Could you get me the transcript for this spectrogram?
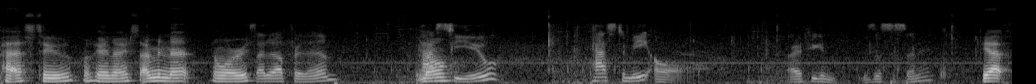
Pass to you. Okay, nice. I'm in that. No worries. Set it up for them. No. Pass to you. Pass to me. Oh. Alright, if you can. Is this the center? Yep.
